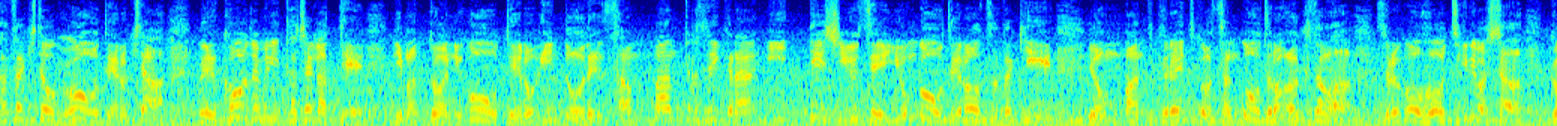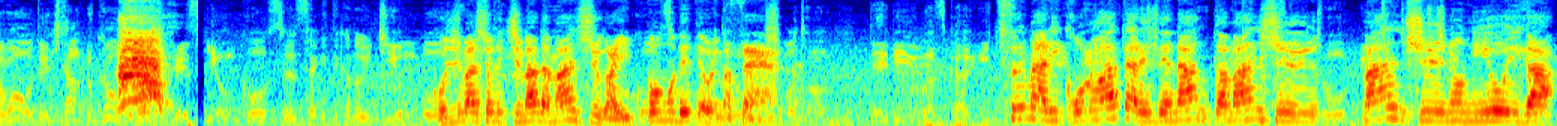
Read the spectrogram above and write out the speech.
佐々木と5号手の北向こう斜めに立ち上がって2番手は2号手のインドで3番手の水から一手修正4号手の佐々木4番手クライツコ3号手の秋沢その後方ちぎりました5号できた6号手4コース下げて角1 4号小島初日まだ満州が1本も出ておりません。つまりこの辺りでなんか満州満州の匂いが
